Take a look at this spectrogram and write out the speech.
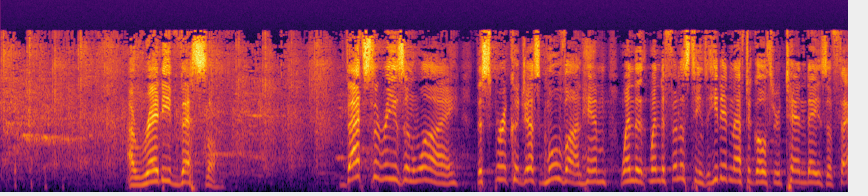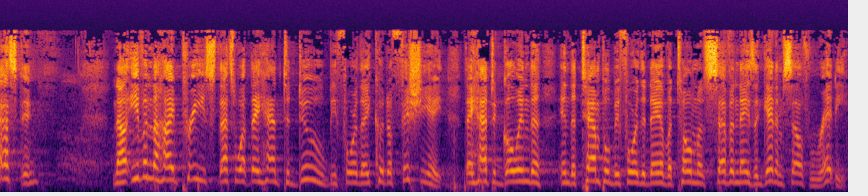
a ready vessel. That's the reason why the Spirit could just move on him when the, when the Philistines, he didn't have to go through 10 days of fasting. Now, even the high priest, that's what they had to do before they could officiate. They had to go in the, in the temple before the Day of Atonement seven days and get himself ready.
